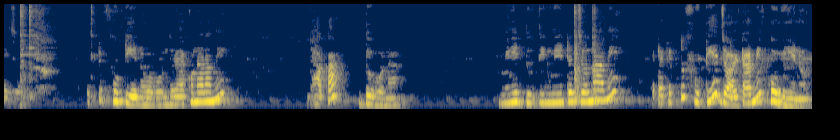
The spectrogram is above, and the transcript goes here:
এই যে, একটু ফুটিয়ে নেব বন্ধুরা। এখন আর আমি ঢাকা দেবো না। মিনিট দু তিন মিনিটের জন্য আমি এটাকে একটু ফুটিয়ে জলটা আমি কমিয়ে নেব।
